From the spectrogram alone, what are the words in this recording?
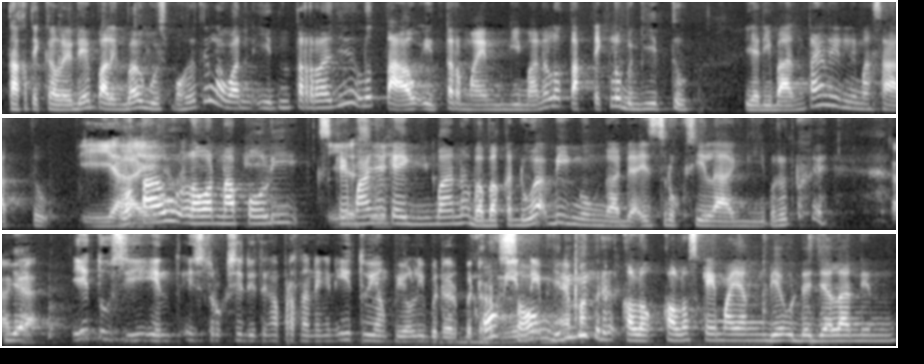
taktikalnya dia paling bagus maksudnya lawan Inter aja lu tahu Inter main gimana lo taktik lo begitu ya dibantai 5-1 Iya, lo iya. tahu lawan Napoli skemanya sih. kayak gimana babak kedua bingung nggak ada instruksi lagi menurut gue ya Kagak. Itu sih in- instruksi di tengah pertandingan itu yang Pioli bener-bener kosong minim. jadi Emang bener- kalau kalau skema yang dia udah jalanin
